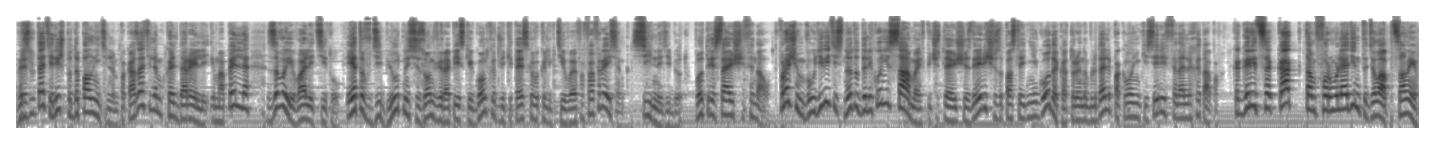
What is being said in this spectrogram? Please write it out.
В результате лишь по дополнительным показателям Кальдарелли и Мапелли завоевали титул. И это в дебютный сезон в европейских гонках для китайского коллектива FFF Racing. Сильный дебют. Потрясающий финал. Впрочем, вы удивитесь, но это далеко не самое впечатляющее зрелище за последние годы, которое наблюдали поклонники серии в финальных этапах. Как говорится, как там в Формуле 1-то дела, пацаны?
